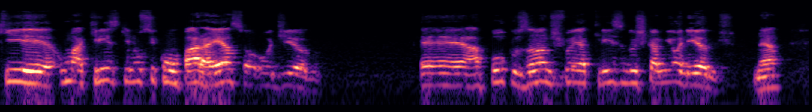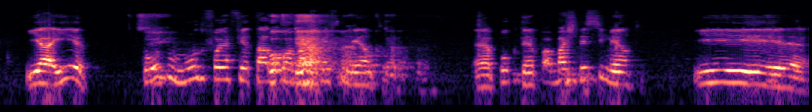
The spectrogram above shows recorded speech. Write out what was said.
que uma crise que não se compara a essa, o Diego, é, há poucos anos foi a crise dos caminhoneiros, né? E aí todo mundo foi afetado pouco com abastecimento. É, pouco tempo, abastecimento. E,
